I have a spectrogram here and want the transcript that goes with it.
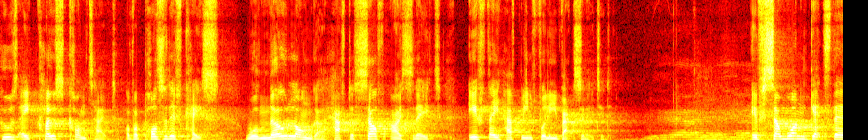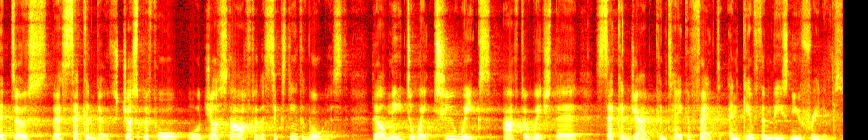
who's a close contact of a positive case will no longer have to self isolate if they have been fully vaccinated. If someone gets their dose, their second dose, just before or just after the 16th of August, they'll need to wait two weeks after which their second jab can take effect and give them these new freedoms.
